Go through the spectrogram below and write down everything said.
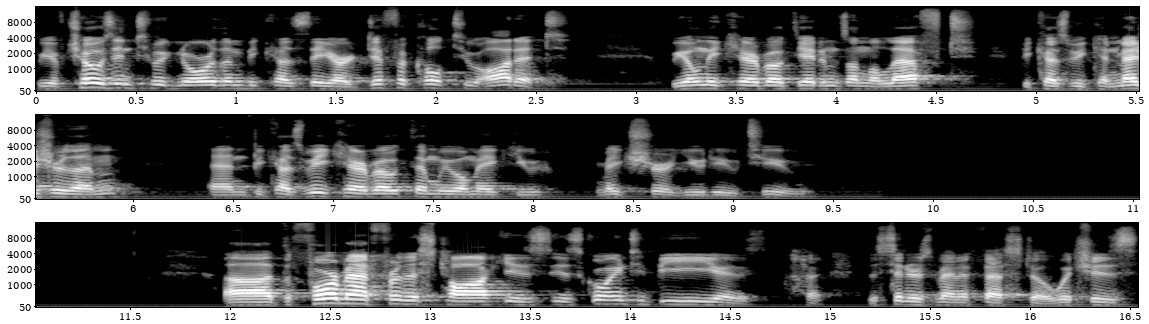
we have chosen to ignore them because they are difficult to audit. We only care about the items on the left because we can measure them, and because we care about them, we will make, you, make sure you do too. Uh, the format for this talk is, is going to be uh, the Sinner's Manifesto, which is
